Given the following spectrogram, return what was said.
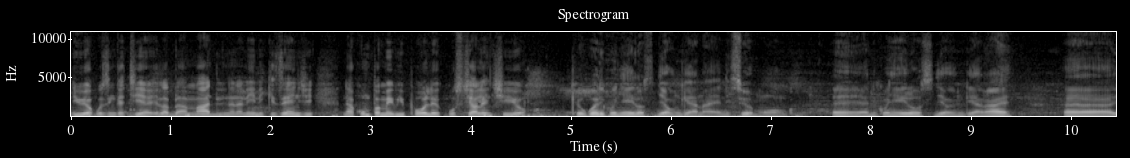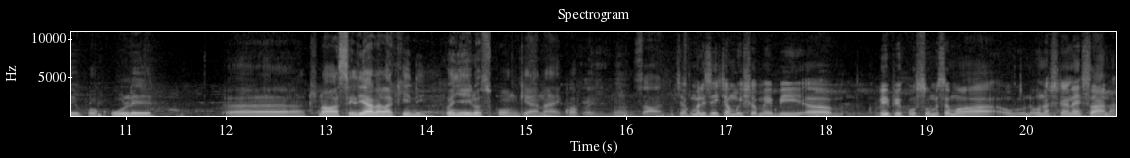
juu uh, ya kuzingatia labda maadili na nini kizenji na kumpa maybe pole kuhusu challenge hiyo? Kiukweli kwenye hilo sijaongea naye, nisiwe muongo. Eh, yani kwenye hilo sijaongea naye. uh, yupo kule. Uh, tunawasiliana lakini kwenye hilo sikuongea naye kwa kweli. Okay. Mm. Sawa. Cha kumalizia cha mwisho maybe uh, vipi kuhusu umesema uh, unashirikiana naye sana.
